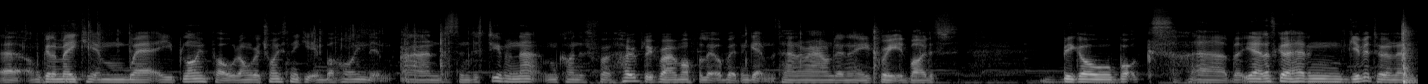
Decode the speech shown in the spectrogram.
Uh, I'm going to make him wear a blindfold, I'm going to try and sneak it in behind him and just, and just give him that and kind of throw, hopefully throw him off a little bit and get him to turn around and he's greeted by this big old box. Uh, but yeah, let's go ahead and give it to him then.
